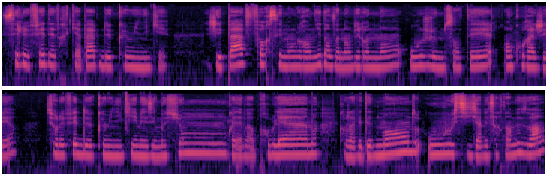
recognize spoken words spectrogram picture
C'est le fait d'être capable de communiquer. J'ai pas forcément grandi dans un environnement où je me sentais encouragée sur le fait de communiquer mes émotions, quand il y avait un problème, quand j'avais des demandes ou si j'avais certains besoins.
